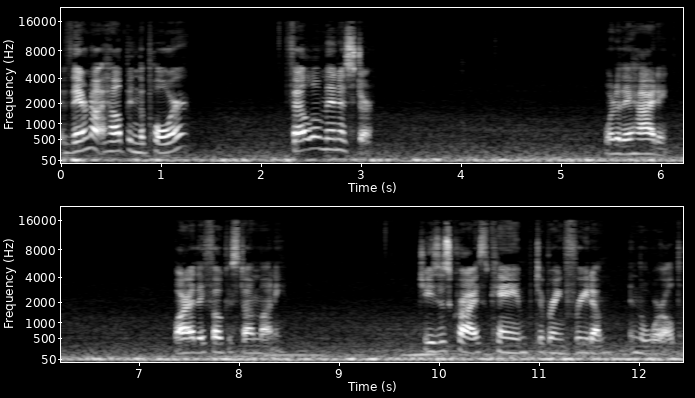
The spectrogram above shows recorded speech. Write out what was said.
if they're not helping the poor, Fellow minister, what are they hiding? Why are they focused on money? Jesus Christ came to bring freedom in the world.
